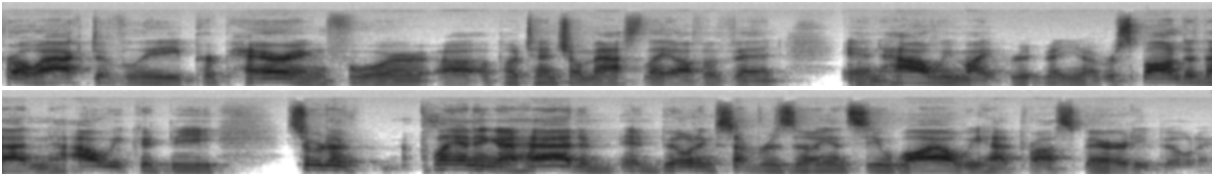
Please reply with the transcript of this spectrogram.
proactively preparing for uh, a potential mass layoff event and how we might you know respond to that and how we could be sort of planning ahead and, and building some resiliency while we had prosperity building.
